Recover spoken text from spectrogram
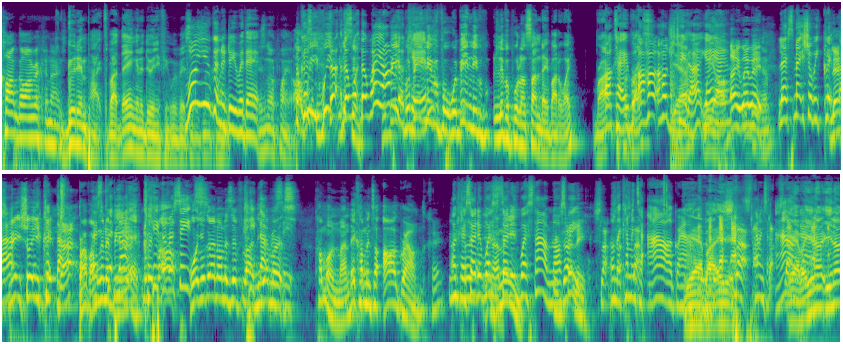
can't go unrecognised. Good impact, but they ain't going to do anything with it. so What are you no going to do with it? There's no point. Because oh, we, we, the- the- listen, the way we're I'm beating- We're beating looking- Liverpool. We're beating Liverpool- Liverpool on Sunday, by the way. Right? Okay, to well, progress. how- how'd you do that? Yeah, we yeah. Hey, wait, wait. Let's make sure we clip that. Let's make sure you clip that. Bruv, I'm going to clip be that. there. We Clip it the up. receipts. Well, you're going on as if like Keep the that Emirates. receipt. Come on, man. They're coming to our ground. Okay. Okay, so did West, what I so did? West Ham last Exactly. week. Slap, oh, they're slap, coming slap. to our ground. Yeah, but it- Slap. coming to our Yeah, but you know, you know,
